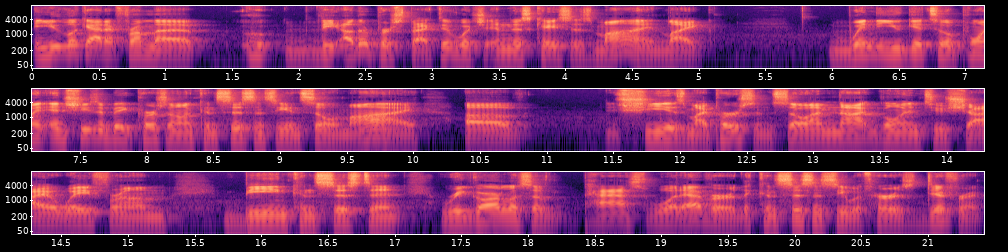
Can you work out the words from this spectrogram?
And you look at it from uh, a, the other perspective, which in this case is mine, like when do you get to a point and she's a big person on consistency and so am I of she is my person. So I'm not going to shy away from being consistent regardless of past whatever. The consistency with her is different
